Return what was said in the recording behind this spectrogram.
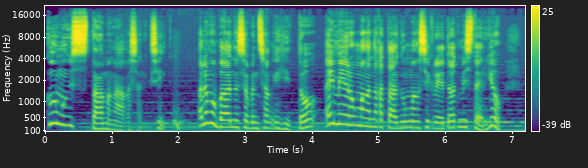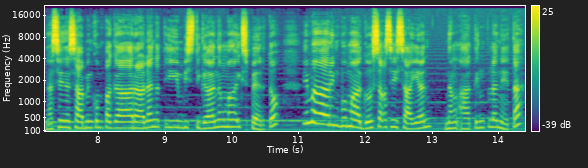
Kumusta mga kasaliksik? Alam mo ba na sa bansang Ehipto ay mayroong mga nakatagong mga sikreto at misteryo na sinasabing kung pag-aaralan at iimbestigahan ng mga eksperto ay maaaring bumago sa kasaysayan ng ating planeta?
